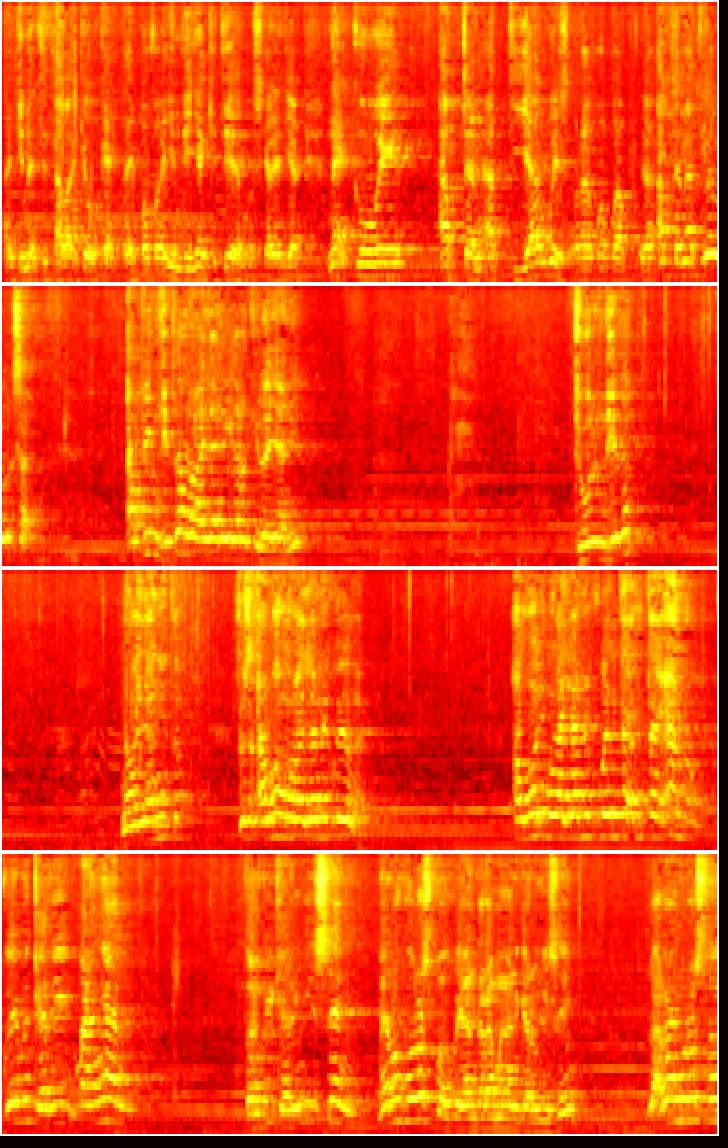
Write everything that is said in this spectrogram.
Lagi nek ditawake oke tapi pokok intinya gitu ya mas sekalian ya. Nek kowe abdan abdiya wis ora apa-apa. Abdan abdiya api gitu melayani kalau dilayani? Dhuwur ndi to melayani to terus Allah melayani kowe lah. Allah melayani kowe entek-entekan kowe menggari mangan. Kowe gari ngising. Melu ngurus bae kowe antara mangan karo ngising. Larang ngurus to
